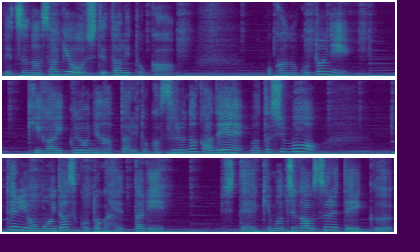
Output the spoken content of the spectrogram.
別な作業をしてたりとか他のことに気がいくようになったりとかする中で私もテリーを思い出すことが減ったりして気持ちが薄れていく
